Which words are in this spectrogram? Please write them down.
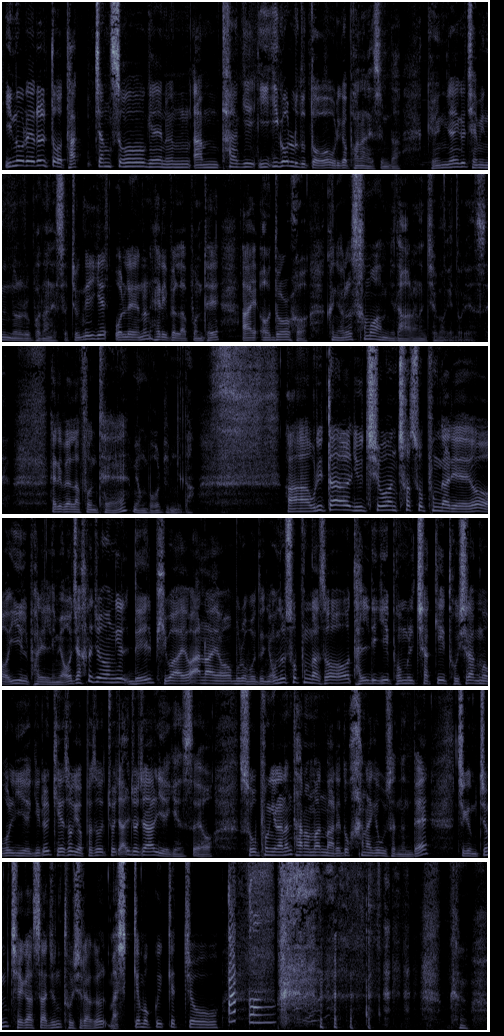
이 노래를 또 닭장 속에는 암탉이 이, 이걸로도 또 우리가 번안했습니다. 굉장히 그 재밌는 노래를 번안했었죠. 근데 이게 원래는 해리 벨라폰테의 I adore her. 그녀를 사모합니다. 라는 제목의 노래였어요. 해리 벨라폰테의 명복을 빕니다. 아, 우리 딸 유치원 첫 소풍 날이에요. 2181님이. 어제 하루 종일 내일 비 와요? 안 와요? 물어보더니 오늘 소풍 가서 달리기, 보물찾기, 도시락 먹을 이 얘기를 계속 옆에서 조잘조잘 얘기했어요. 소풍이라는 단어만 말해도 환하게 웃었는데 지금쯤 제가 싸준 도시락을 맛있게 먹고 있겠죠.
